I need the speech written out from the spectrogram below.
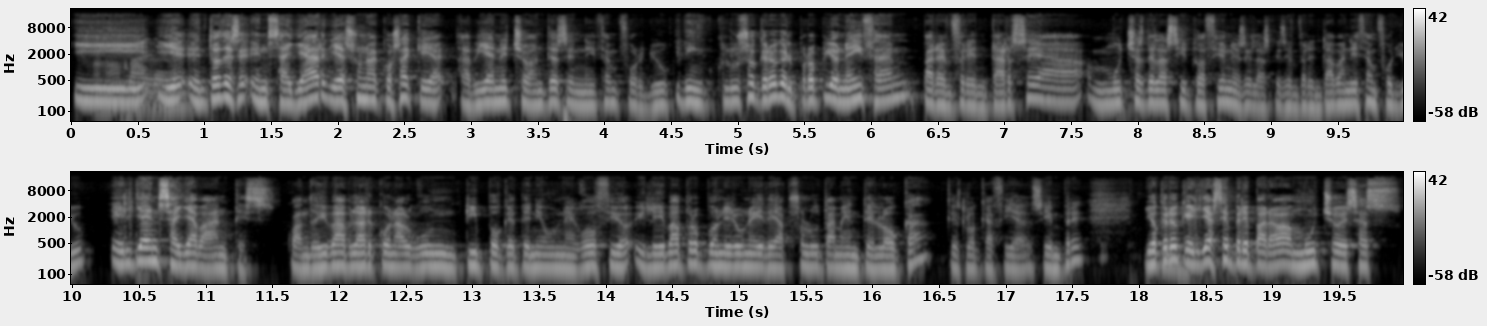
Y, Ah, vale. y entonces ensayar ya es una cosa que habían hecho antes en Nathan for You. Incluso creo que el propio Nathan, para enfrentarse a muchas de las situaciones en las que se enfrentaba Nathan for You, él ya ensayaba antes. Cuando iba a hablar con algún tipo que tenía un negocio y le iba a proponer una idea absolutamente loca, que es lo que hacía siempre, yo creo que él ya se preparaba mucho esas,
